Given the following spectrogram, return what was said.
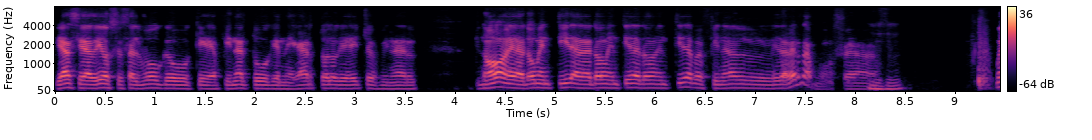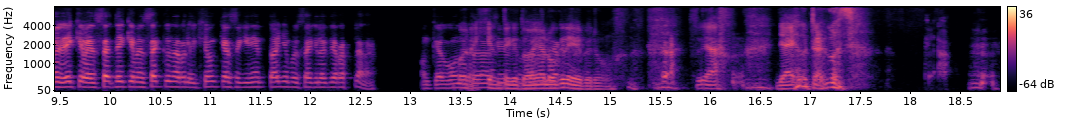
gracias, a Dios se salvó, que, que, al final tuvo que negar todo lo que ha hecho, al final, no, era todo mentira, era todo mentira, era todo mentira, pero al final era verdad, o sea... Bueno, hay que, pensar, hay que pensar que una religión que hace 500 años pensaba que la Tierra es plana. Aunque bueno, hay gente que todavía lo cree, pero ya, ya es otra cosa.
